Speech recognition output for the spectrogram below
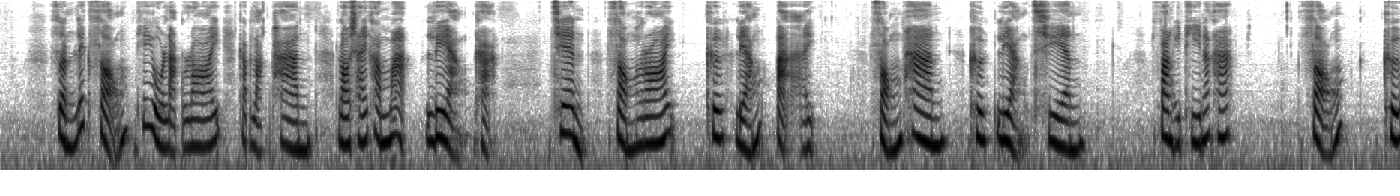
20ส่วนเลข 2 ที่อยู่หลักร้อยกับหลักพัน เราใช้คำว่า เหลี่ยงค่ะ เช่น 200 คือเหลียงป่าย2,000 คือเหลี่ยงเชียน ฟังอีกทีนะคะ 2 คือ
